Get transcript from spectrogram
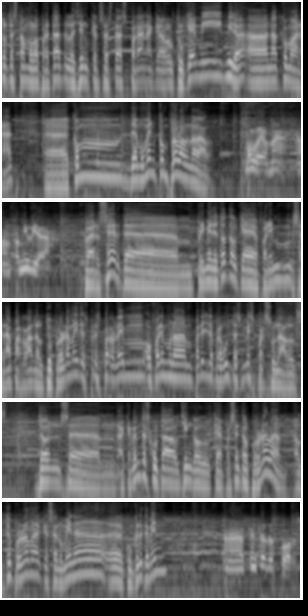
tot està molt apretat, la gent que ens està esperant a que el truquem i mira, ha anat com ha anat. Eh, com, de moment, com prova el Nadal? Molt bé, home, en família. Per cert, eh, primer de tot el que farem serà parlar del teu programa i després parlarem o farem una un parell de preguntes més personals. Doncs eh, acabem d'escoltar el jingle que presenta el programa, el teu programa que s'anomena eh, concretament Uh, sense d'esports.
